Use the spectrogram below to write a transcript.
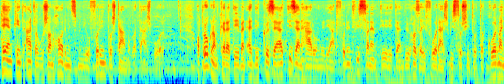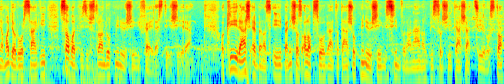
helyenként átlagosan 30 millió forintos támogatásból. A program keretében eddig közel 13 milliárd forint visszanemtérítendő hazai forrás biztosított a kormány a magyarországi szabadvízi strandok minőségi fejlesztésére. A kiírás ebben az évben is az alapszolgáltatások minőségi színvonalának biztosítását célozta,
